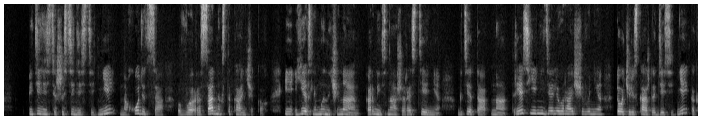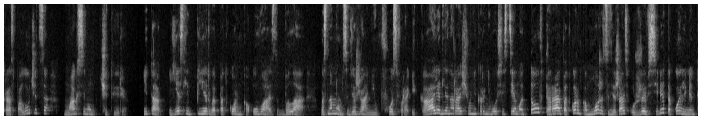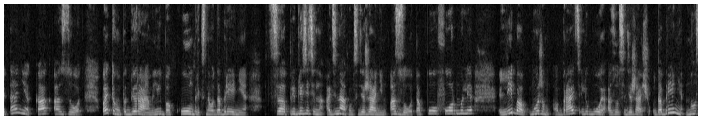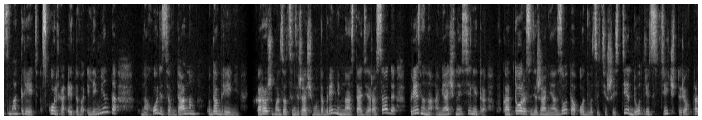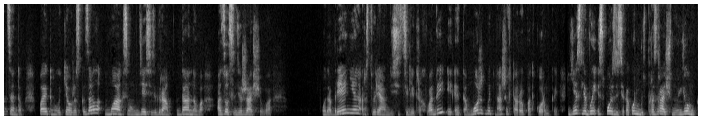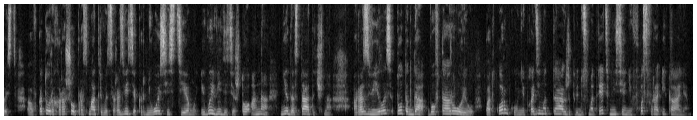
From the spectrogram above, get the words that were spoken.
50-60 дней находится в рассадных стаканчиках. И если мы начинаем кормить наше растение где-то на третьей неделе выращивания, то через каждые 10 дней как раз получится максимум 4. Итак, если первая подкормка у вас была в основном содержанием фосфора и калия для наращивания корневой системы, то вторая подкормка может содержать уже в себе такой элемент питания, как азот. Поэтому подбираем либо комплексное удобрение с приблизительно одинаковым содержанием азота по формуле, либо можем брать любое азотсодержащее удобрение, но смотреть, сколько этого элемента находится в данном удобрении. Хорошим азотсодержащим удобрением на стадии рассады признана аммиачная селитра, в которой содержание азота от 26 до 34%. Поэтому, как я уже сказала, максимум 10 грамм данного азотсодержащего удобрения, растворяем в 10 литрах воды, и это может быть нашей второй подкормкой. Если вы используете какую-нибудь прозрачную емкость, а, в которой хорошо просматривается развитие корневой системы, и вы видите, что она недостаточно развилась, то тогда во вторую подкормку необходимо также предусмотреть внесение фосфора и калия.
